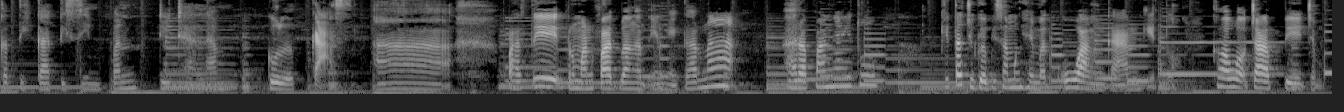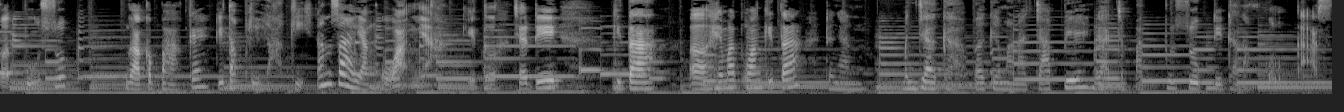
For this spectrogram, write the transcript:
ketika disimpan di dalam kulkas. Ah pasti bermanfaat banget ini karena harapannya itu kita juga bisa menghemat uang kan gitu. Kalau cabai cepat busuk nggak kepake kita beli lagi. Kan sayang uangnya gitu. Jadi kita uh, hemat uang kita dengan menjaga bagaimana cabai nggak cepat busuk di dalam kulkas.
